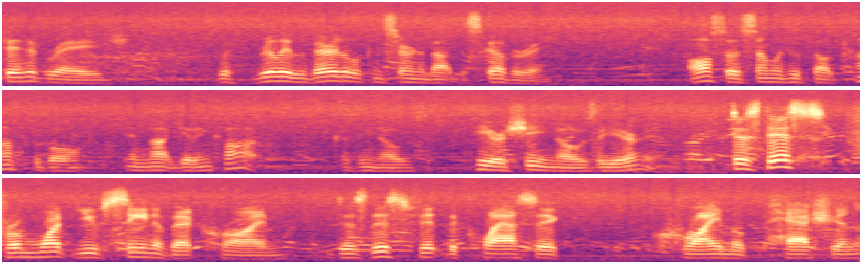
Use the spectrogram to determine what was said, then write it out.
fit of rage with really very little concern about discovery. Also, someone who felt comfortable in not getting caught because he knows, he or she knows the area. Does this, from what you've seen of that crime, does this fit the classic crime of passion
